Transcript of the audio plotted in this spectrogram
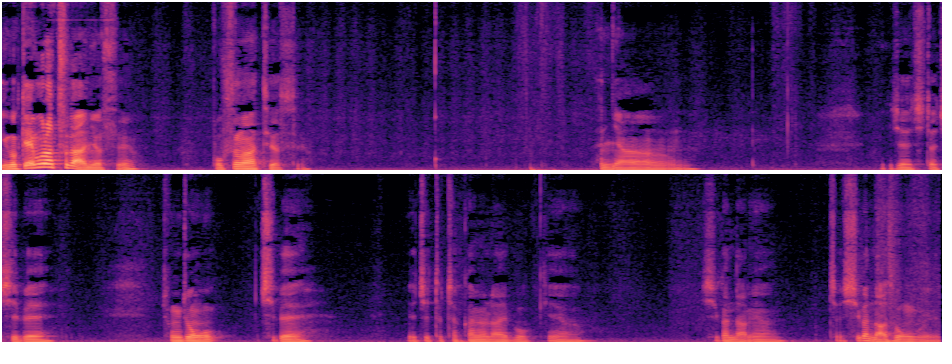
이거 깨물하트가 아니었어요. 복숭아 하트였어요. 안녕. 이제 진짜 집에 종종 집에 일찍 도착하면 라이브 올게요. 시간 나면 저 시간 나서 온 거예요.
